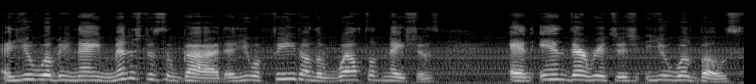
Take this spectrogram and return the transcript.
and you will be named ministers of God, and you will feed on the wealth of nations, and in their riches you will boast.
